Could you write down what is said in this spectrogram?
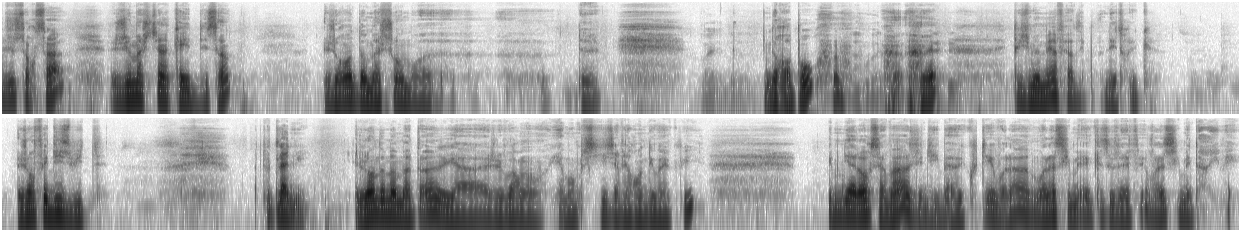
Je sors ça, je vais m'acheter un cahier de dessin. Je rentre dans ma chambre euh, de, de repos. Ouais. Puis je me mets à faire des, des trucs. J'en fais 18. Toute la nuit. Et le lendemain matin, il y a, je vais voir mon, il y a mon psy, j'avais rendez-vous avec lui. Il me dit alors ça va J'ai dit bah écoutez voilà voilà ce qui m'est- qu'est-ce que vous avez fait? Voilà ce qui m'est arrivé.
